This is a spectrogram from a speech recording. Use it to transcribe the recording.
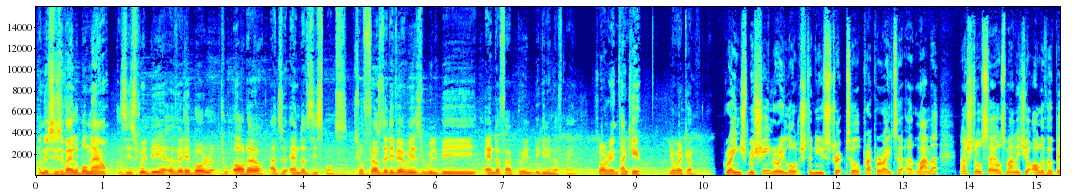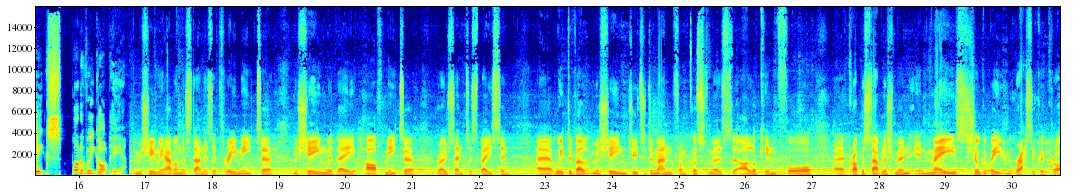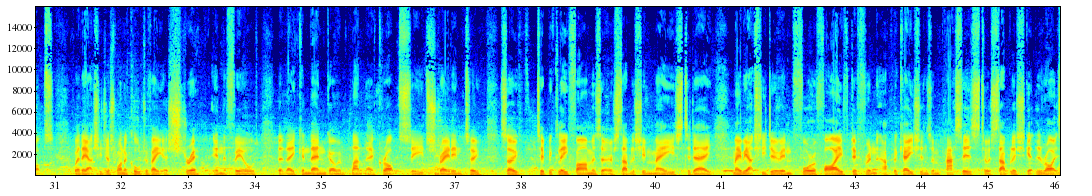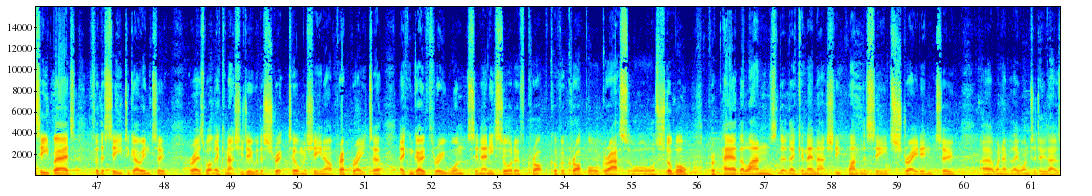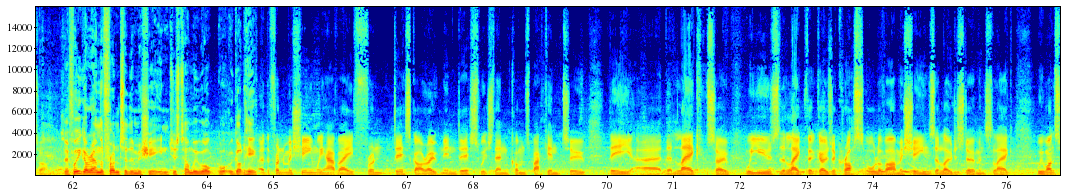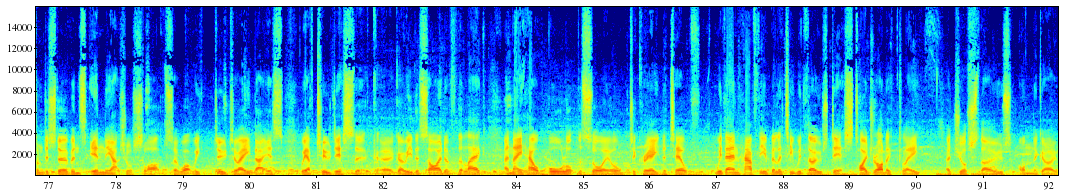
And this is available now? This will be available to order at the end of this month. So first deliveries will be end of April, beginning of May. Florian, thank you. You're welcome. Grange Machinery launched a new strip till preparator at LAMMA. National Sales Manager Oliver Beeks, what have we got here? The machine we have on the stand is a three metre machine with a half metre row centre spacing. Uh, we've developed a machine due to demand from customers that are looking for uh, crop establishment in maize, sugar beet, and brassica crops, where they actually just want to cultivate a strip in the field that they can then go and plant their crops seeds straight into. So typically, farmers that are establishing maize today maybe actually doing four or five different applications and passes to establish, get the right seed bed for the seed to go into. Whereas what they can actually do with a strip till machine, our preparator, they can go through once in any sort of crop, cover crop or grass or, stubble, prepare the land that they can then actually plant the seeds straight into uh, whenever they want to do that as well. So if we go around the front of the machine, just tell me what, what we've got here. At the front of the machine, we have a front disc, our opening disc, which then comes back into the uh, the leg. So we use the leg that goes across all of our machines, the low disturbance leg. We want some disturbance in the actual slot. So what we do to aid that is we have two discs that uh, go either side of the leg, and they help ball up the soil to create the tilth. We then have the ability with those discs hydraulically adjust those on the go.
